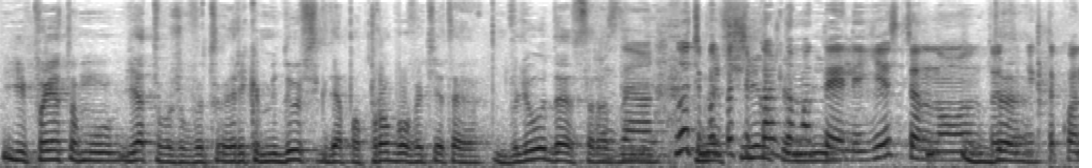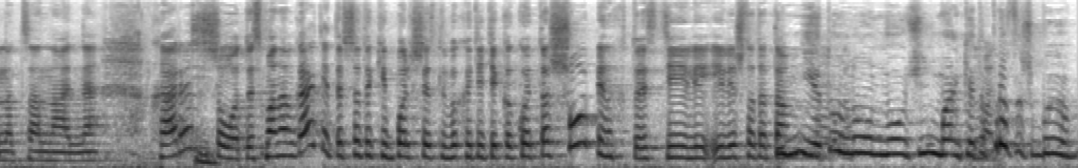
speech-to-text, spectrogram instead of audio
И поэтому я тоже вот рекомендую всегда попробовать это блюдо с разными Да. Ну, тем более почти в каждом отеле есть оно, то Да. есть у них такое национальное. Хорошо, то есть Манавгате это все-таки больше, если вы хотите какой-то шопинг, то есть или, или что-то там. Нет, он, он очень маленький. Это просто, чтобы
